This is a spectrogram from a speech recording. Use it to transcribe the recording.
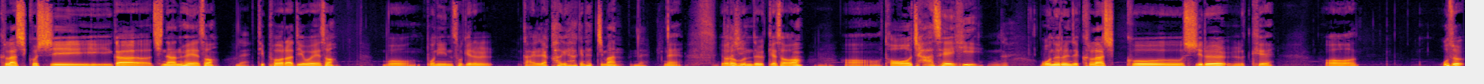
클라시코 씨가 지난 회에서 네. 디퍼 라디오에서 뭐 본인 소개를 간략하게 하긴 했지만 네. 네. 여러분들께서 어, 더 자세히 네. 오늘은 이제 클라시코 씨를 이렇게 어 옷을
